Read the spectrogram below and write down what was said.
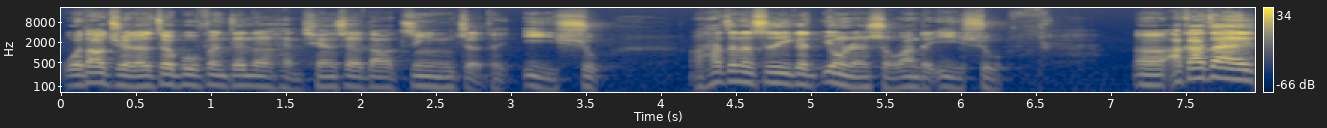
我倒觉得这部分真的很牵涉到经营者的艺术。啊，它真的是一个用人手腕的艺术。呃，阿嘎在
